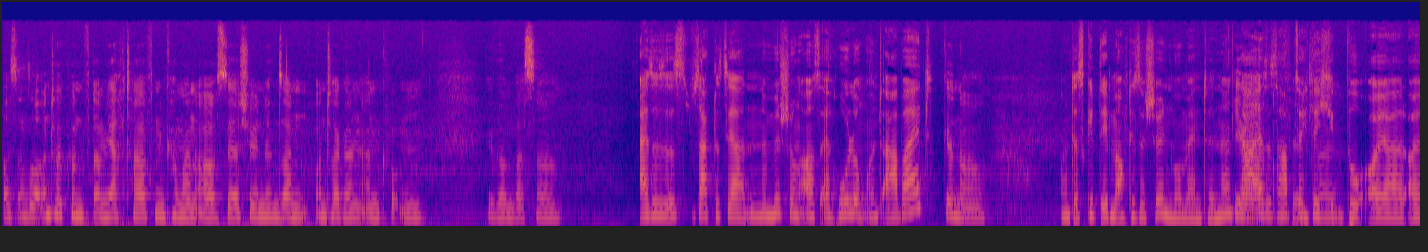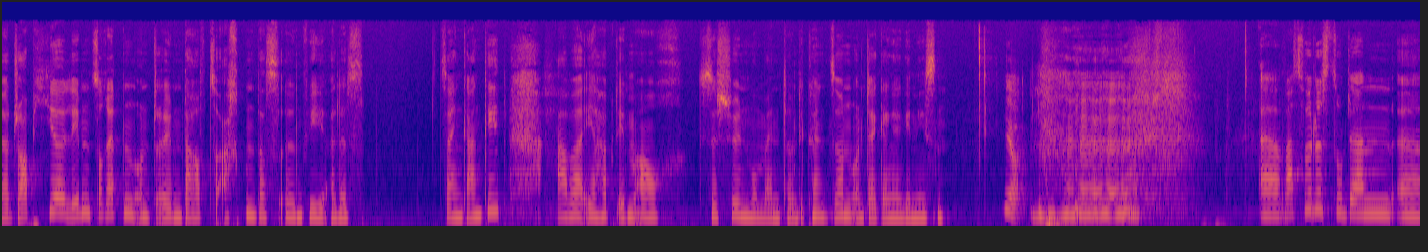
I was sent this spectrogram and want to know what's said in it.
aus unserer Unterkunft am Yachthafen kann man auch sehr schön den Sonnenuntergang angucken über dem Wasser. Also es ist, du sagtest ja, eine Mischung aus Erholung und Arbeit. Genau. Und es gibt eben auch diese schönen Momente. Ne? Ja, Klar, es ist hauptsächlich euer, euer Job hier, Leben zu retten und eben darauf zu achten, dass irgendwie alles seinen Gang geht. Aber ihr habt eben auch diese schönen Momente und ihr könnt Sonnenuntergänge genießen. Ja. Äh, was würdest du dann äh,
